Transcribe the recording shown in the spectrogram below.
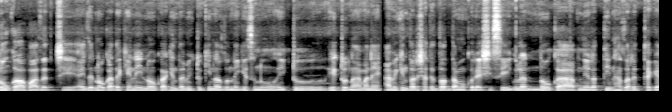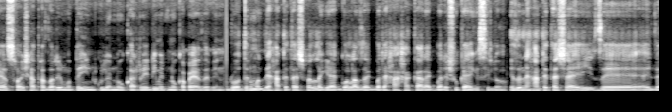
নৌকা পাওয়া যাচ্ছে। এই যে নৌকা দেখেন, এই নৌকা কিন্তু আমি একটু কেনার জন্য গেছিনু, একটু একটু না মানে আমি কিন্তু আর সাথে দরদামও করে আসিছি। এইগুলা নৌকা আপনারা তিন হাজারের থেকে ছয়, সাত হাজারের মধ্যে ইনগুলা নৌকা রেডিমেড নৌকা পাওয়া যাবেন। রোদের মধ্যে হাটে তাসবার লাগে গলা যে একবারে হাহাকার, একবারে শুকায় গেছিল। এজন্য হাটে তাসাই যে, এই যে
